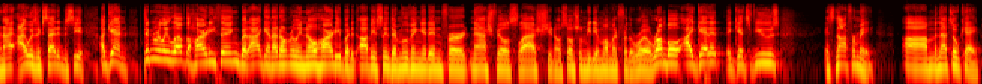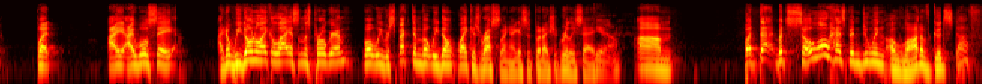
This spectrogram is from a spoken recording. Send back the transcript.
And I, I was excited to see it. Again, didn't really love the Hardy thing, but again, I don't really know Hardy, but it, obviously they're moving it in for Nashville slash, you know, social media moment for the Royal Rumble. I get it. It gets views. It's not for me. Um, and that's okay. But I, I will say, I don't. We don't like Elias on this program. Well, we respect him, but we don't like his wrestling. I guess is what I should really say. yeah, Um, but that, but Solo has been doing a lot of good stuff.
